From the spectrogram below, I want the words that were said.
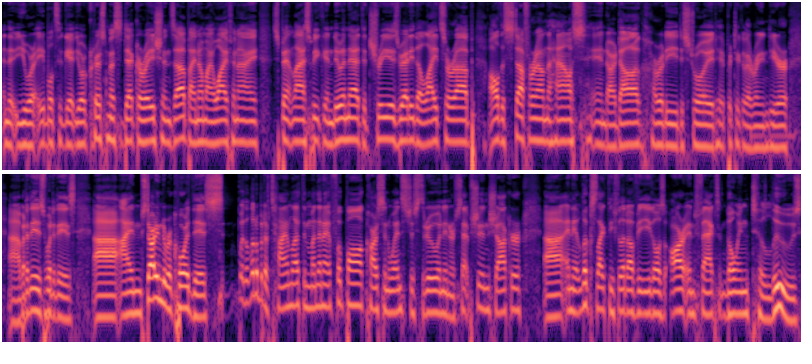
and that you were able to get your Christmas decorations up. I know my wife and I spent last weekend doing that. The tree is ready, the lights are up, all the stuff around the house, and our dog already destroyed a particular reindeer, uh, but it is what it is. Uh, I'm starting to record this with a little bit of time left in Monday Night Football, Carson Wentz just threw an interception, shocker, uh, and it looks like the Philadelphia Eagles are in fact going to lose,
